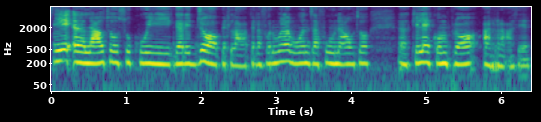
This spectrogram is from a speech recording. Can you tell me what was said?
e uh, l'auto su cui gareggiò per la, per la Formula Monza fu un'auto uh, che lei comprò a rate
